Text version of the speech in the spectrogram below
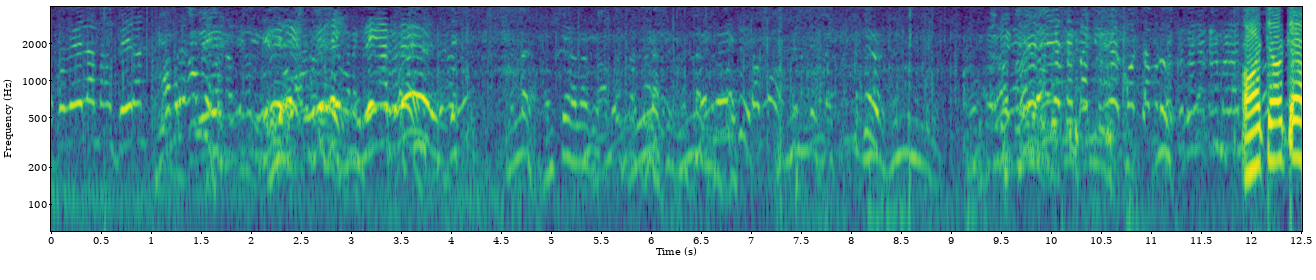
ఒకవేళ మా బేరాన్ని కొట్టముడు ఓకే ఓకే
